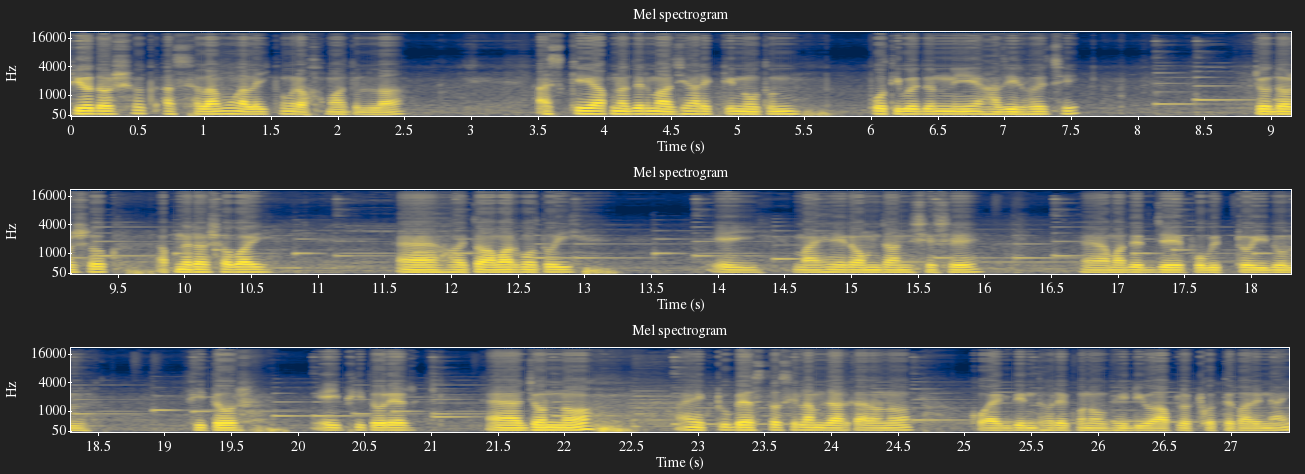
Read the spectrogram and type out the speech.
প্রিয় দর্শক, আসসালামু আলাইকুম রহমাতুল্লাহ। আজকে আপনাদের মাঝে আরেকটি নতুন প্রতিবেদন নিয়ে হাজির হয়েছি। প্রিয় দর্শক, আপনারা সবাই হয়তো আমার মতোই এই মাহে রমজান শেষে আমাদের যে পবিত্র ঈদুল ফিতর, এই ফিতরের জন্য একটু ব্যস্ত ছিলাম যার কারণে কয়েকদিন ধরে কোনো ভিডিও আপলোড করতে পারি নাই।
